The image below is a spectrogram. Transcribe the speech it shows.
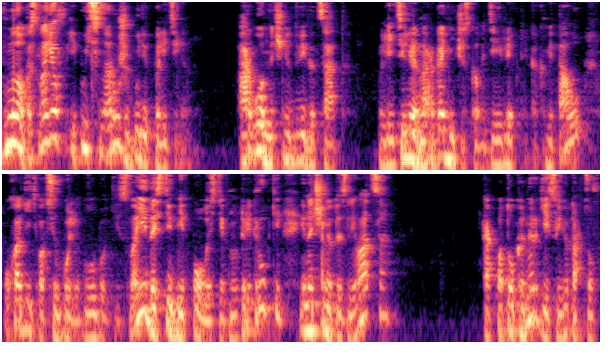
в много слоев, и пусть снаружи будет полиэтилен. Аргон начнет двигаться от полиэтилена органического диэлектрика к металлу, уходить во все более глубокие слои, достигнет полости внутри трубки и начнет изливаться, как поток энергии с ее торцов.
